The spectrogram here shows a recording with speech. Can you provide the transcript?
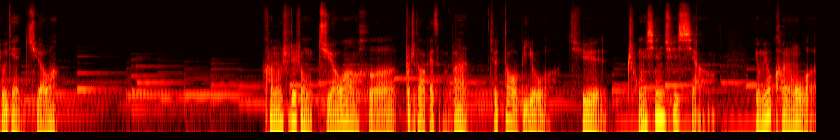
有点绝望。可能是这种绝望和不知道该怎么办，就倒逼我去重新去想，有没有可能我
